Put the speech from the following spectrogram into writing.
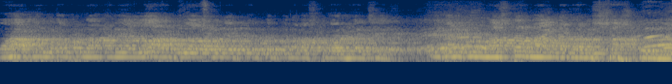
মহাপরিকল্পনা করে আল্লাহ আব্দুল আলমিনের পরিকল্পনা বাস্তবায়ন হয়েছে। এখানে কোনো মাস্টার মাইন্ড আমরা বিশ্বাস করি না।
